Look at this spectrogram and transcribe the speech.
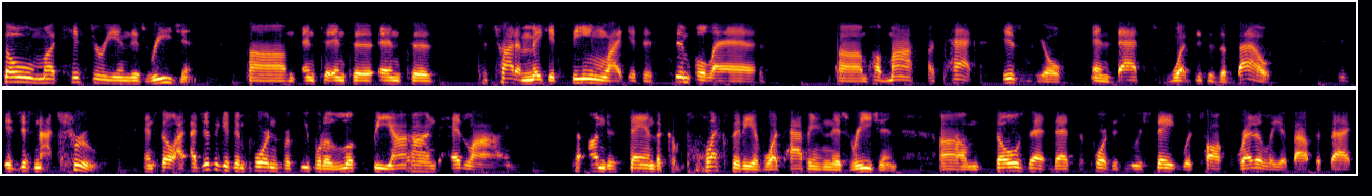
so much history in this region, um, and to and to and to to try to make it seem like it's as simple as um, Hamas attacked Israel and that's what this is about is, just not true. And so I, I just think it's important for people to look beyond headlines to understand the complexity of what's happening in this region. Um, those that, that support the Jewish state would talk readily about the fact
